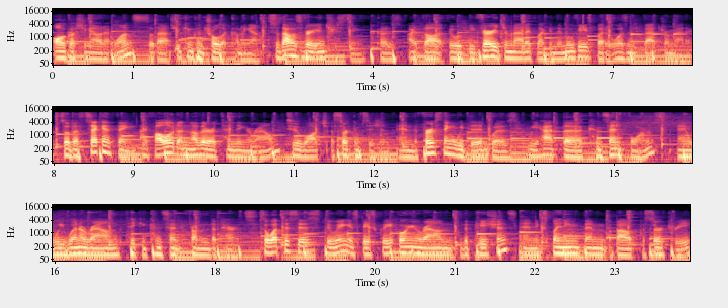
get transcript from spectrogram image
all gushing out at once so that she can control it coming out. So that was very interesting because I thought it would be very dramatic like in the movies, but it wasn't that dramatic. So the second thing, I followed another attending around to watch a circumcision. And the first thing we did was we had the consent forms and we went around taking consent from the parents. So what this is doing is basically going around the patients and explaining them about the surgery,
